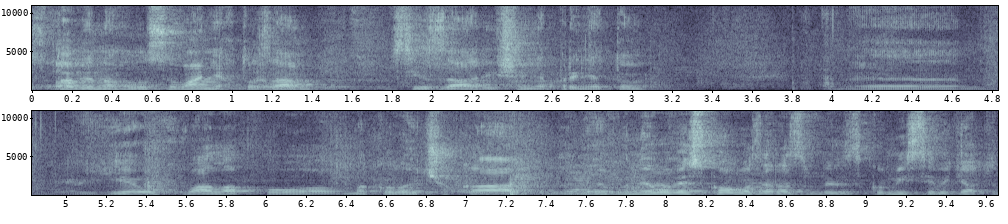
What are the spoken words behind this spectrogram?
ставлю на голосування, хто за, всі за, рішення прийнято. Е, є ухвала по Миколайчука. Не, не обов'язково зараз з комісії витягти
